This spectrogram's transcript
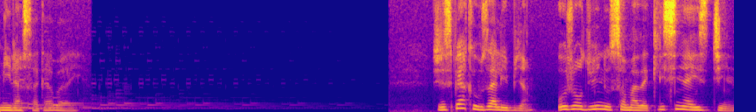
Mila J'espère que vous allez bien. Aujourd'hui, nous sommes avec Lissina Jean.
